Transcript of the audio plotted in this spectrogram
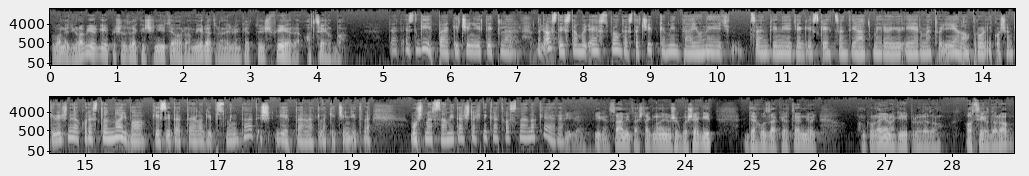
van egy gravírgép, és az lekicsinyíti arra a méretre, a 42 és félre, a célba. Tehát ezt géppel kicsinyítik le. Mert azt néztem, hogy ezt pont ezt a csipke mintájú 4 centi, 4,2 centi átmérőjű érmet, hogy ilyen aprólékosan kivésni, akkor ezt ön nagyba készítette el a gipsz mintát, és géppel lett lekicsinyítve. Most már számítástechnikát használnak erre? Igen, igen számítástechnika nagyon sokba segít, de hozzá kell tenni, hogy amikor lejön a gépről ez a acéldarab,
